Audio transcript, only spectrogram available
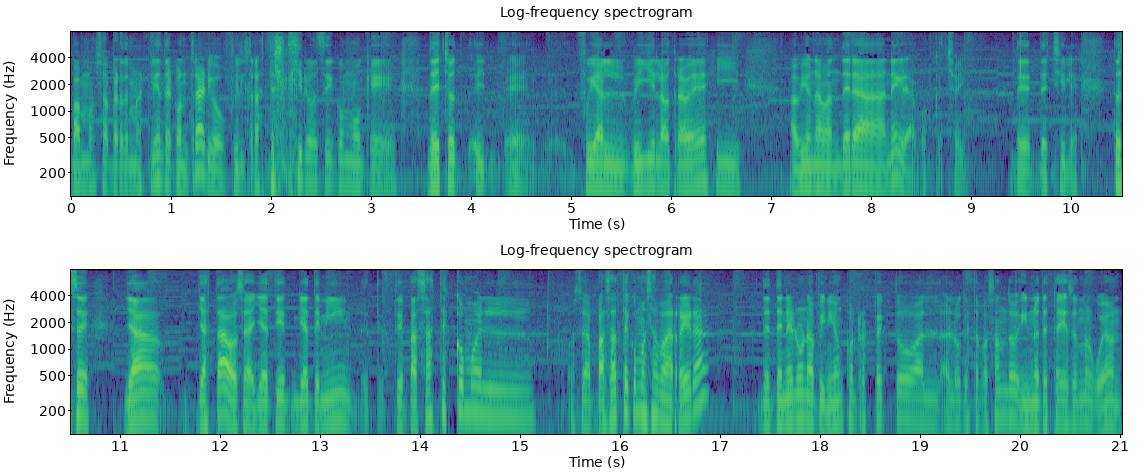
vamos a perder más clientes, al contrario, filtraste el tiro así como que... De hecho, eh, fui al Viggy la otra vez y había una bandera negra, pues, ¿cachai? De, de Chile. Entonces, ya ya está, o sea, ya, ya tení, te, te pasaste como el... O sea, pasaste como esa barrera de tener una opinión con respecto al- a lo que está pasando y no te estás haciendo el weón.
